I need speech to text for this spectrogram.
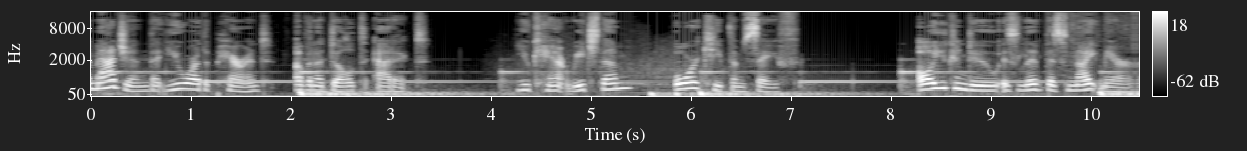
Imagine that you are the parent of an adult addict. You can't reach them or keep them safe. All you can do is live this nightmare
